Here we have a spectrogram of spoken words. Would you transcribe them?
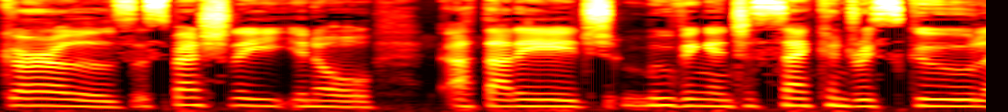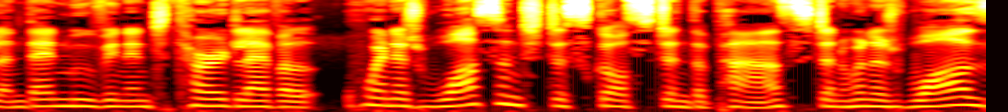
girls, especially, you know, at that age, moving into secondary school and then moving into third level, when it wasn't discussed in the past and when it was,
